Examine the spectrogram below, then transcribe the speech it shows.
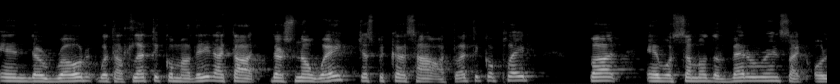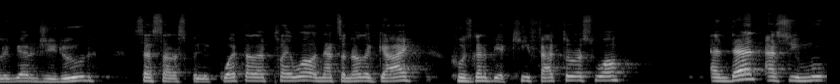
in the road with Atletico Madrid. I thought there's no way just because how Atletico played, but it was some of the veterans like Olivier Giroud, Cesar Azpilicueta that play well, and that's another guy who's going to be a key factor as well. And then as you move,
